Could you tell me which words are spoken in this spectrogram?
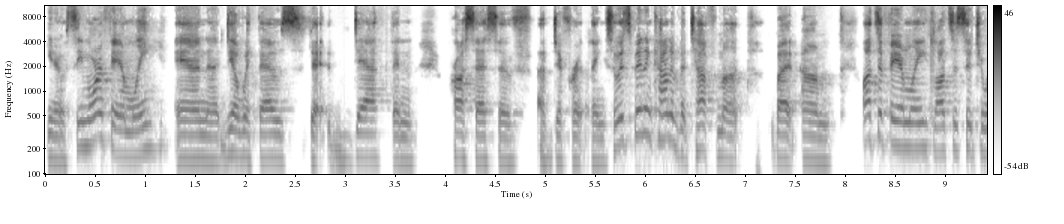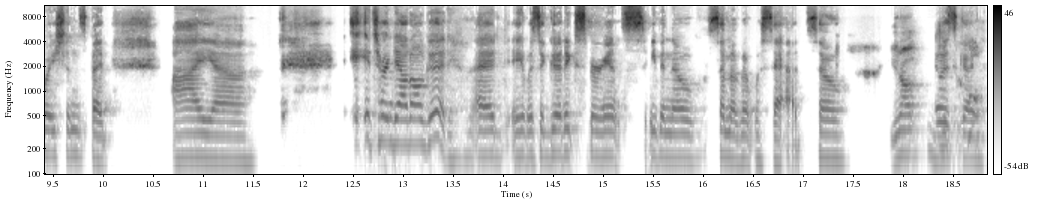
you know see more family and uh, deal with those d- death and process of of different things. So it's been a kind of a tough month but um, lots of family lots of situations but i uh, it, it turned out all good. I, it was a good experience even though some of it was sad. So you know it was cool, good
